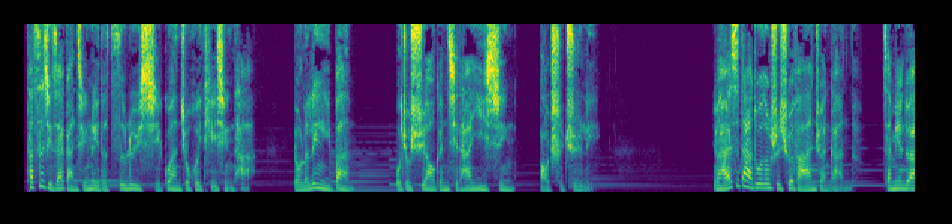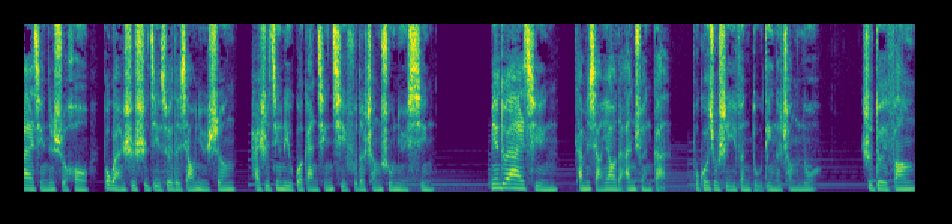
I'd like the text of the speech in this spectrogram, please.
他自己在感情里的自律习惯就会提醒他，有了另一半，我就需要跟其他异性保持距离。女孩子大多都是缺乏安全感的。在面对爱情的时候，不管是十几岁的小女生，还是经历过感情起伏的成熟女性，面对爱情，她们想要的安全感，不过就是一份笃定的承诺，是对方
